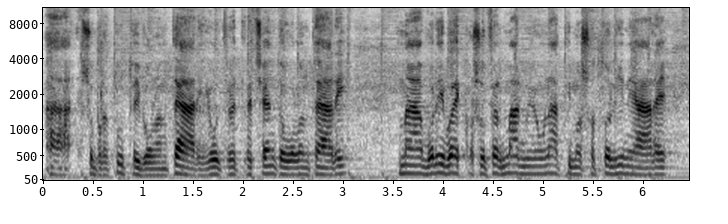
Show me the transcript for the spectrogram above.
a, soprattutto ai volontari, oltre 300 volontari, ma volevo ecco, soffermarmi un attimo a sottolineare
